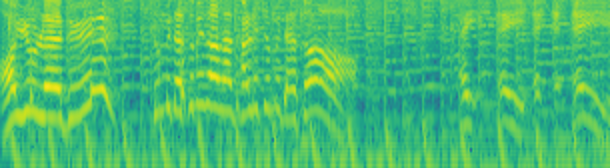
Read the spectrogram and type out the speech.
Are you ready? 준비됐습니다. 난 달릴 준비됐어. 에이 에이 에이 에이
